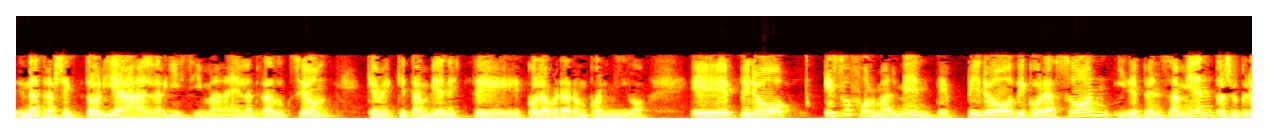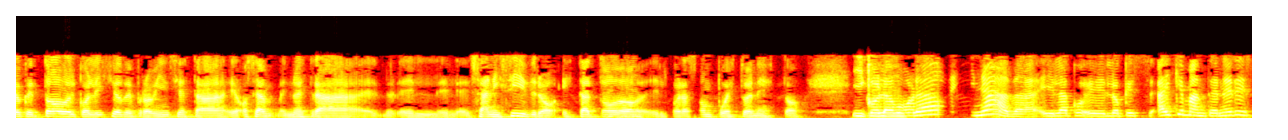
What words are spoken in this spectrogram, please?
una trayectoria larguísima en la traducción, que, también este, colaboraron conmigo. Eh, pero eso formalmente, pero de corazón y de pensamiento, yo creo que todo el colegio de provincia está, eh, o sea, nuestra, el, San Isidro está todo el corazón puesto en esto. Y colaborar y nada, eh, eh, lo que hay que mantener es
